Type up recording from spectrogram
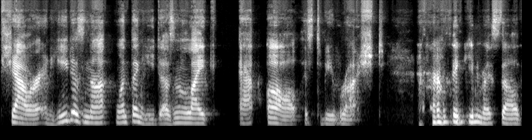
shower, and he does not, one thing he doesn't like at all is to be rushed. I'm thinking to myself,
